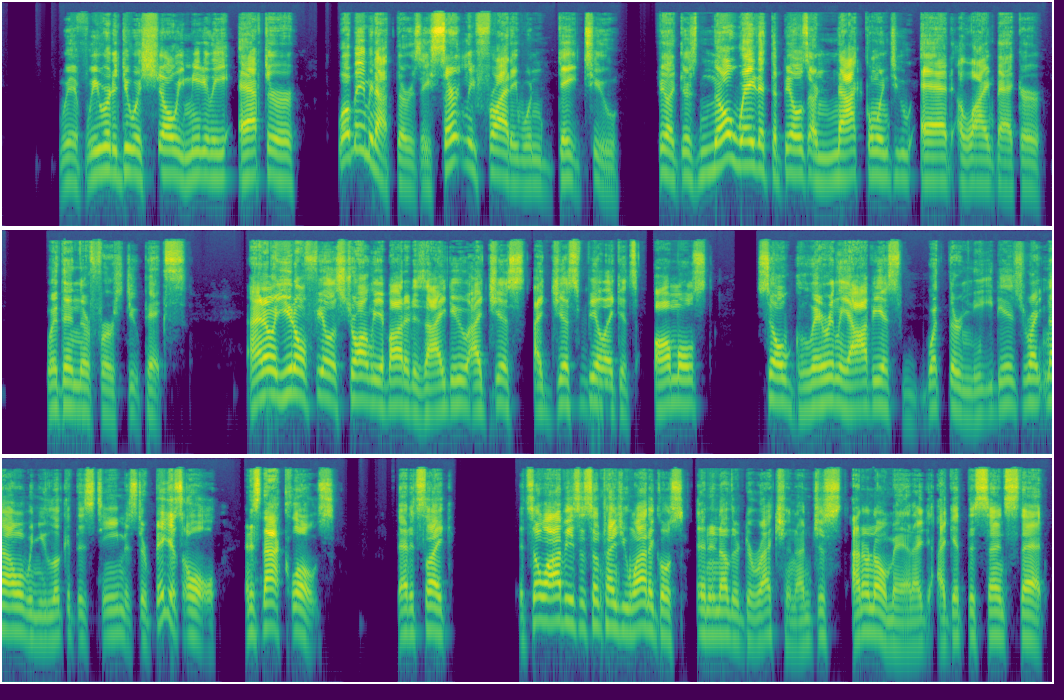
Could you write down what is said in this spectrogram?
if we were to do a show immediately after, well, maybe not Thursday, certainly Friday when day two, I feel like there's no way that the Bills are not going to add a linebacker within their first two picks. I know you don't feel as strongly about it as I do. I just, I just feel like it's almost so glaringly obvious what their need is right now when you look at this team. It's their biggest hole, and it's not close. That it's like it's so obvious that sometimes you want to go in another direction. I'm just, I don't know, man. I, I get the sense that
